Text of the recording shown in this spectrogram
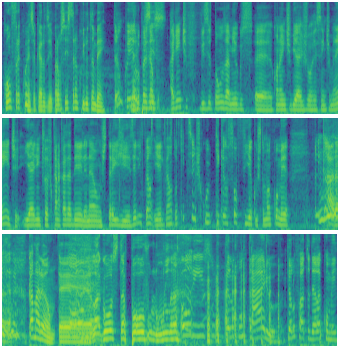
com frequência, eu quero dizer, para vocês tranquilo também. Tranquilo. Né? Por exemplo, Vocês- a gente visitou uns amigos é, quando a gente viajou recentemente e a gente foi ficar na casa dele, né? Uns três dias. E ele, e ele perguntou: o que, que, vocês que, que a Sofia costuma comer? Eu falei, cara, Camarão, é, lagosta, polvo, lula. Ouriço. pelo contrário, pelo fato dela comer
